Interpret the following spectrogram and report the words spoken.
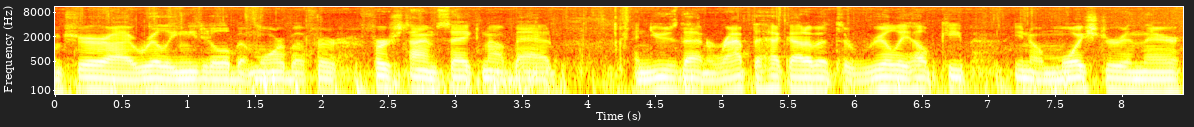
I'm sure I really needed a little bit more, but for first time sake, not bad. And use that and wrap the heck out of it to really help keep, you know, moisture in there.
